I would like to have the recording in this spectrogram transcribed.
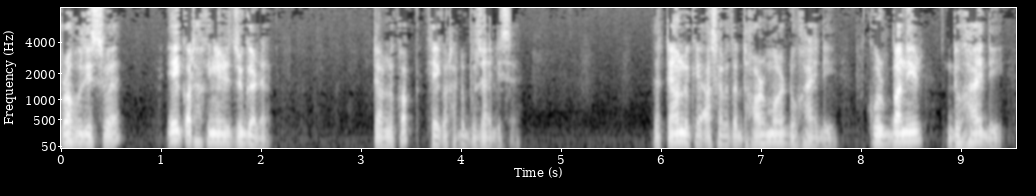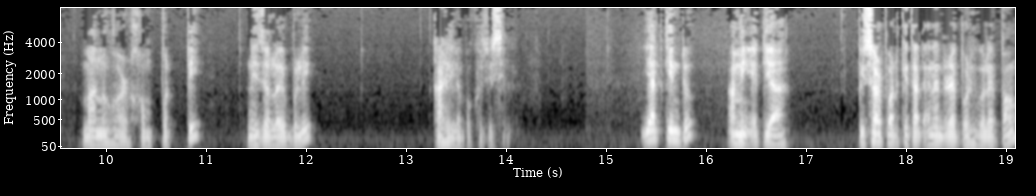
প্ৰভু যীশুৱে এই কথাখিনিৰ যোগেৰে তেওঁলোকক সেই কথাটো বুজাই দিছে যে তেওঁলোকে আচলতে ধৰ্মৰ দোহাই দি কুৰ্বানীৰ দোহাই দি মানুহৰ সম্পত্তি নিজলৈ বুলি কাঢ়ি ল'ব খুজিছিল। ইয়াত কিন্তু আমি এতিয়া পিছৰ পদকেইটাত এনেদৰে পঢ়িবলৈ পাওঁ।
